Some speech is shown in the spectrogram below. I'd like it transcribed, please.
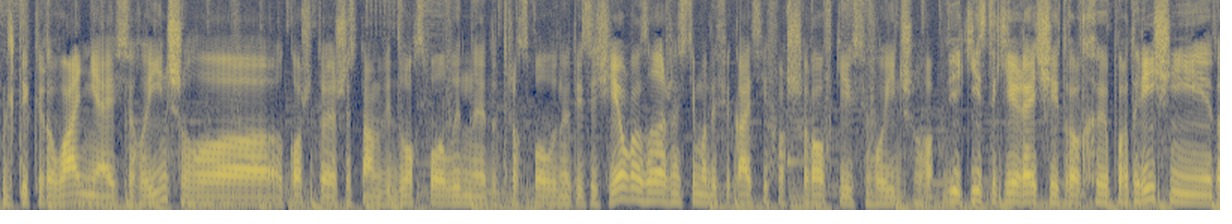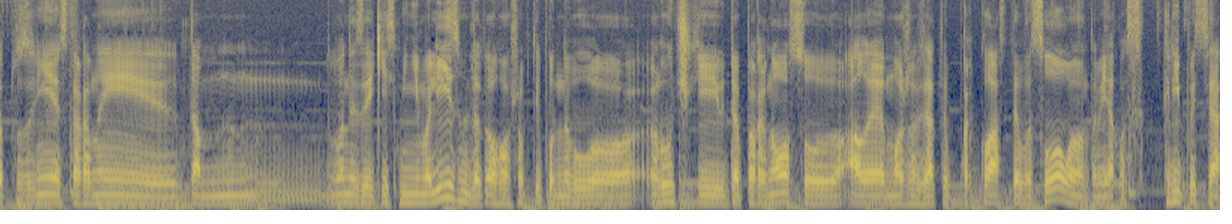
пульти керування і всього іншого. Коштує щось там від 2,5 до 3,5 тисяч євро, в залежності модифікації, фаршировки і всього іншого. Якісь такі речі трохи протирічні. Тобто, з однієї сторони, там вони за якийсь мінімалізм для того, щоб типу не було ручки для переносу, але можна взяти прикласти весло, воно там якось кріпиться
